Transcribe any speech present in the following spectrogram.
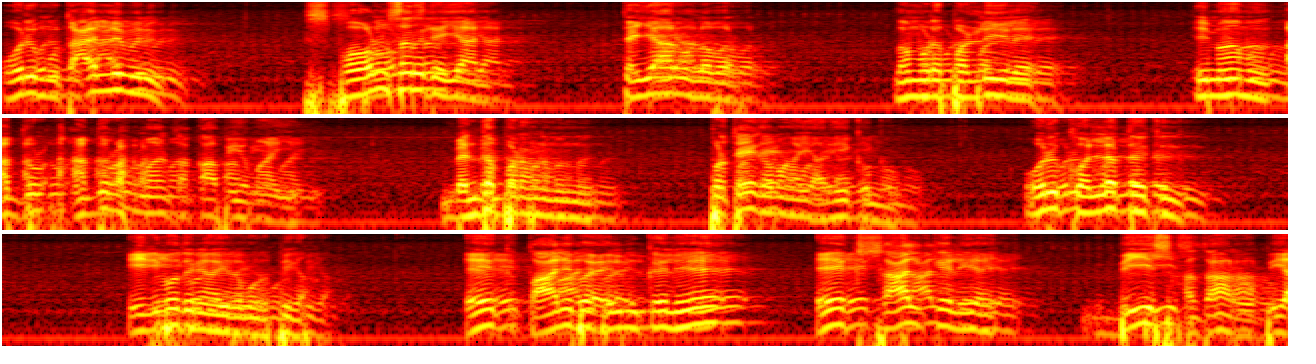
ഒരു മുത്താലിമിന് സ്പോൺസർ ചെയ്യാൻ തയ്യാറുള്ളവർ നമ്മുടെ പള്ളിയിലെ ഇമാമ് അബ്ദുൾ അബ്ദുറഹ്മാൻ സക്കാഫിയുമായി ബന്ധപ്പെടണമെന്ന് പ്രത്യേകമായി അറിയിക്കുന്നു. ഒരു കൊല്ലത്തേക്ക് ഇരുപതിനായിരം ഉറപ്പിക. ഏക് താലിബ് എൽം ഏക് സാൽ കെ بیس ہزار روپیہ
